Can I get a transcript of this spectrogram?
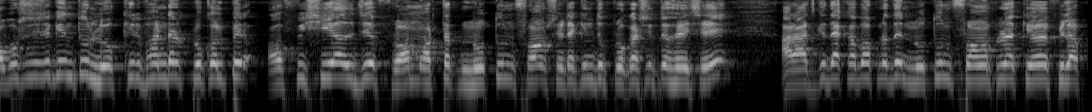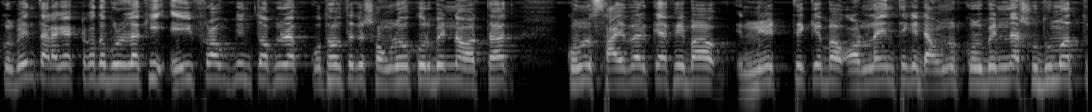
অবশেষে কিন্তু লক্ষ্মীর ভাণ্ডার প্রকল্পের অফিসিয়াল যে ফর্ম অর্থাৎ নতুন ফর্ম সেটা কিন্তু প্রকাশিত হয়েছে। আর আজকে দেখাবো আপনাদের নতুন ফর্ম আপনারা কীভাবে ফিল আপ করবেন। তার আগে একটা কথা বলে রাখি, এই ফর্ম কিন্তু আপনারা কোথাও থেকে সংগ্রহ করবেন না, অর্থাৎ কোনো সাইবার ক্যাফে বা নেট থেকে বা অনলাইন থেকে ডাউনলোড করবেন না, শুধুমাত্র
